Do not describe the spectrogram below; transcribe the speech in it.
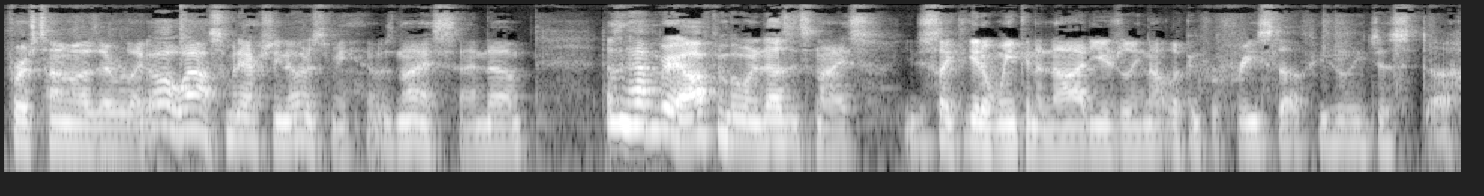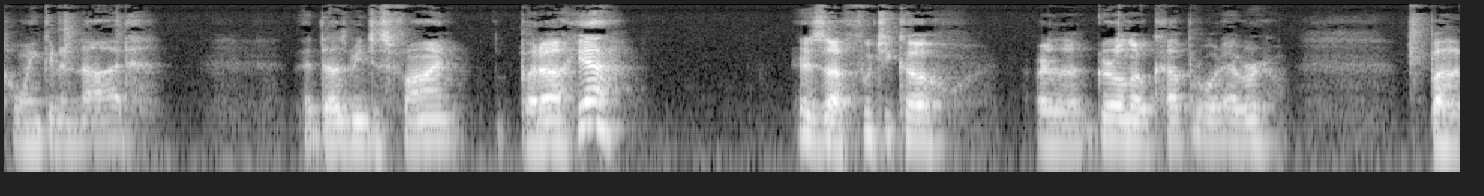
first time I was ever like, oh wow, somebody actually noticed me. That was nice, and um, doesn't happen very often, but when it does, it's nice. You just like to get a wink and a nod. Usually, not looking for free stuff. Usually, just uh, a wink and a nod. That does me just fine. But uh, yeah, here's a uh, Fujiko, or the Girl No Cup, or whatever by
